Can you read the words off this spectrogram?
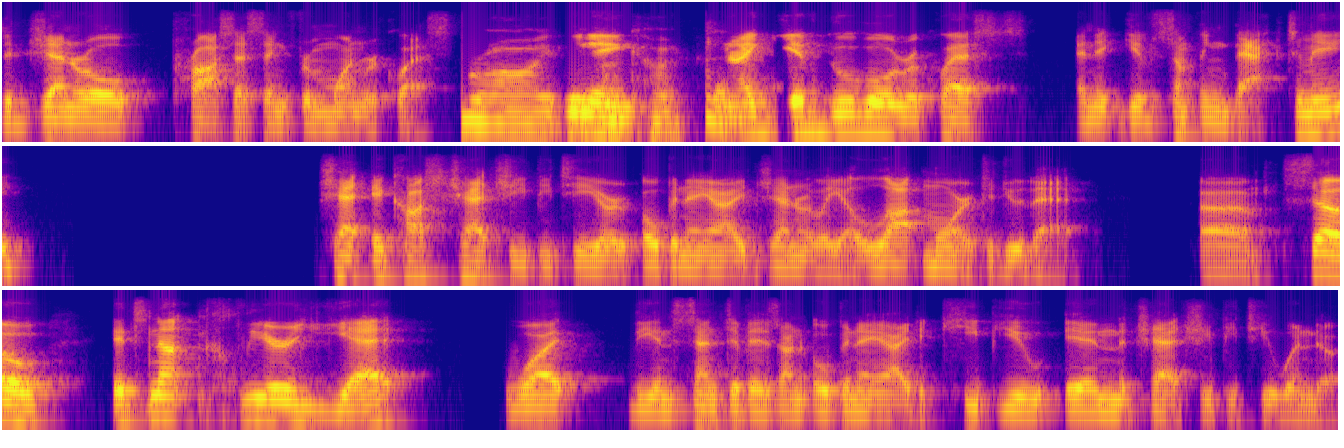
the general processing from one request. Right. Meaning okay. when I give Google a request and it gives something back to me, chat it costs chat gpt or openai generally a lot more to do that um, so it's not clear yet what the incentive is on openai to keep you in the chat gpt window.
